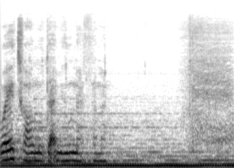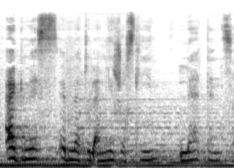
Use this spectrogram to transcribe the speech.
ويدفع المتأمرون الثمن. أجنس ابنة الأمير جوسلين لا تنسى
